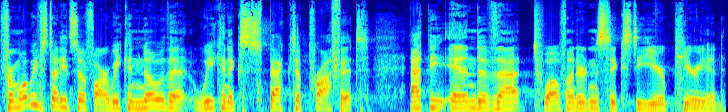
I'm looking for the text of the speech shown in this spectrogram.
from what we've studied so far, we can know that we can expect a prophet at the end of that 1260 year period,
